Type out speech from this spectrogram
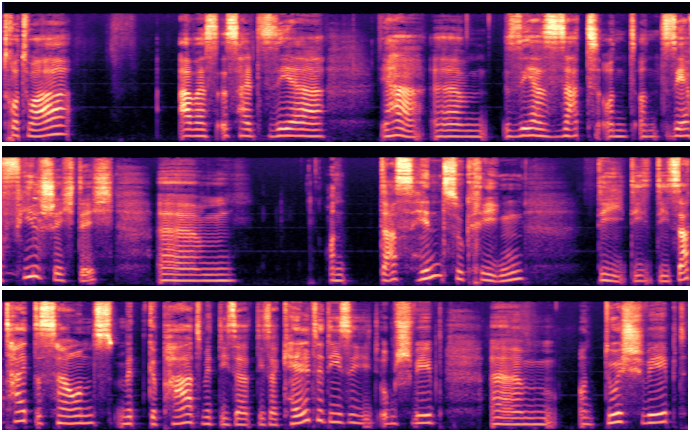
Trottoir, aber es ist halt sehr, ja, ähm, sehr satt und, und sehr vielschichtig. Ähm, und das hinzukriegen, die, die, die Sattheit des Sounds mit gepaart mit dieser, dieser Kälte, die sie umschwebt ähm, und durchschwebt,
